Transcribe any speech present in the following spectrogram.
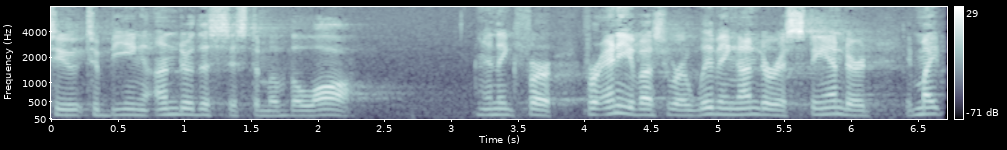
to, to being under the system of the law. I think for, for any of us who are living under a standard, it might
